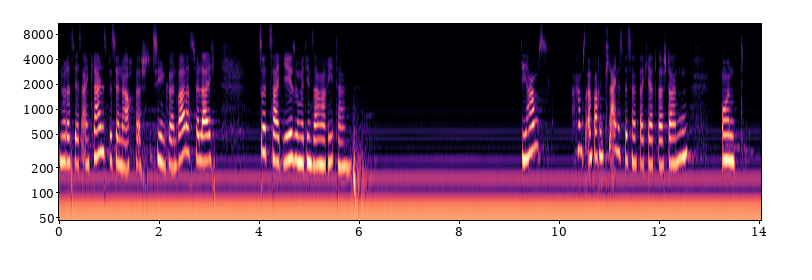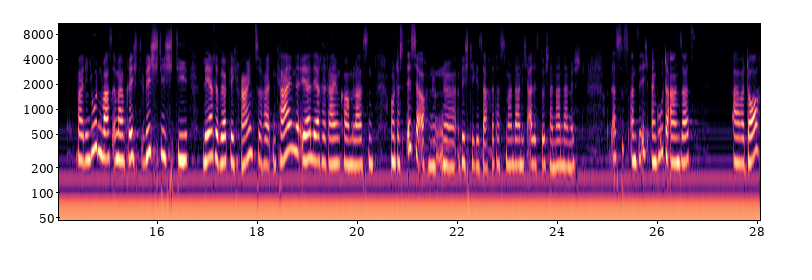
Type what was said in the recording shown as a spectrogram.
nur dass wir es ein kleines bisschen nachvollziehen können, war das vielleicht zur Zeit Jesu mit den Samaritern. Die haben es einfach ein kleines bisschen verkehrt verstanden und bei den Juden war es immer wichtig, die Lehre wirklich reinzuhalten, keine Ehrlehre reinkommen lassen. Und das ist ja auch eine wichtige Sache, dass man da nicht alles durcheinander mischt. Das ist an sich ein guter Ansatz, aber doch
